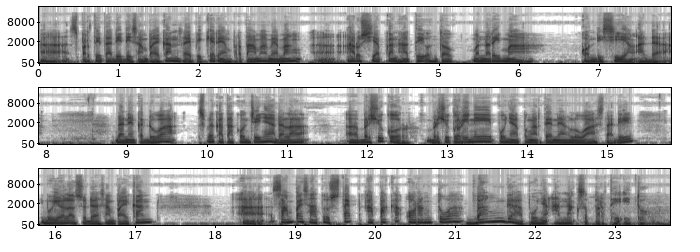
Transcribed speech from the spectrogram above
Eh, seperti tadi disampaikan, saya pikir yang pertama memang eh, harus siapkan hati untuk menerima kondisi yang ada. Dan yang kedua, sebenarnya kata kuncinya adalah eh, bersyukur. Bersyukur ini punya pengertian yang luas tadi. Ibu Yola sudah sampaikan eh, sampai satu step apakah orang tua bangga punya anak seperti itu.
